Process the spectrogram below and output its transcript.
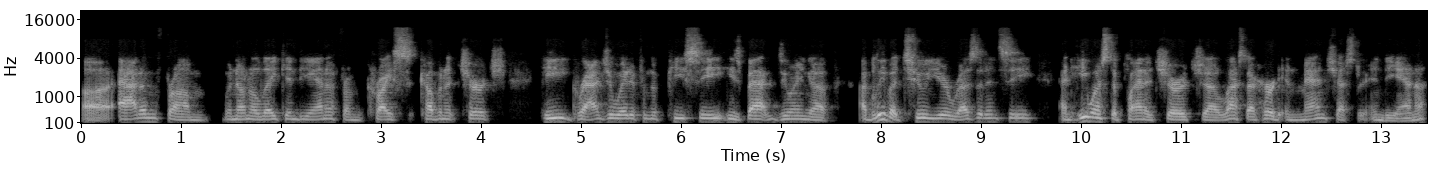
uh, Adam from Winona Lake, Indiana, from Christ Covenant Church. He graduated from the PC. He's back doing a, I believe, a two year residency and he wants to plant a church. Uh, last I heard in Manchester, Indiana.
